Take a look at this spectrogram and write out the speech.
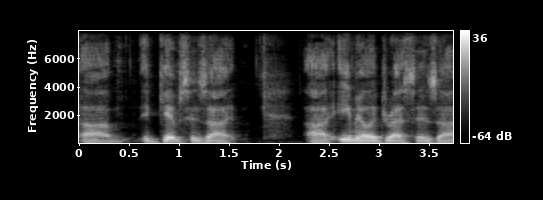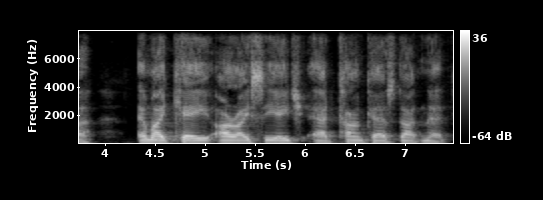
um, it gives his uh, uh, email address is uh, mikrich at comcast.net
